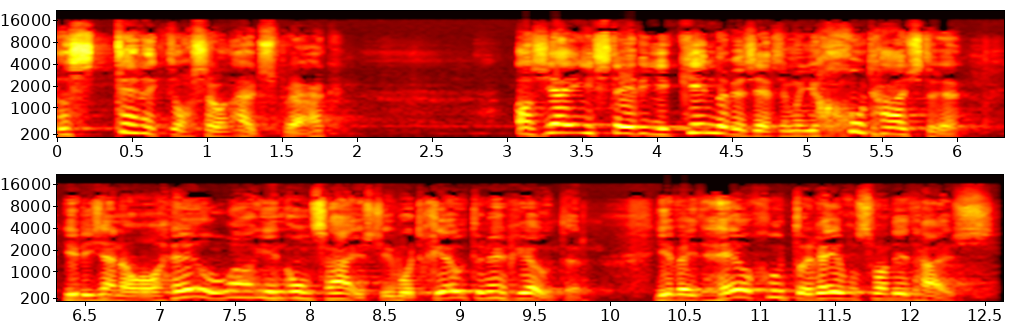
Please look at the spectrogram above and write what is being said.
Dan stel ik toch zo'n uitspraak. Als jij iets tegen je kinderen zegt, dan moet je goed luisteren. Jullie zijn al heel lang in ons huis. Je wordt groter en groter. Je weet heel goed de regels van dit huis.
